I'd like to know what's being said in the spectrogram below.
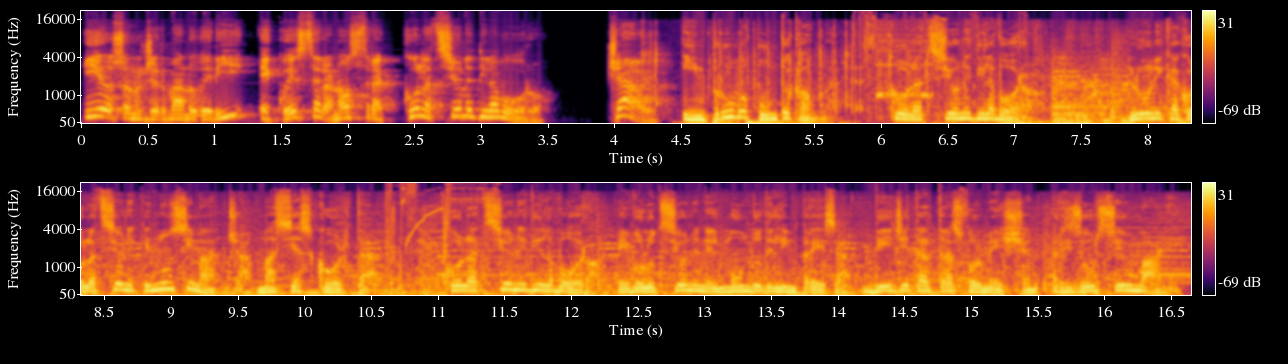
Io sono Germano Verì e questa è la nostra colazione di lavoro. Ciao! Impruvo.com Colazione di lavoro. L'unica colazione che non si mangia, ma si ascolta. Colazione di lavoro. Evoluzione nel mondo dell'impresa. Digital transformation. Risorse umane.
